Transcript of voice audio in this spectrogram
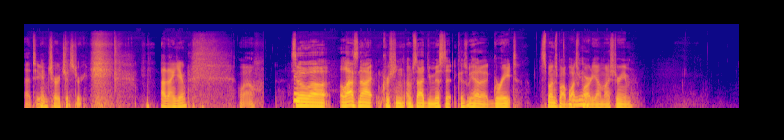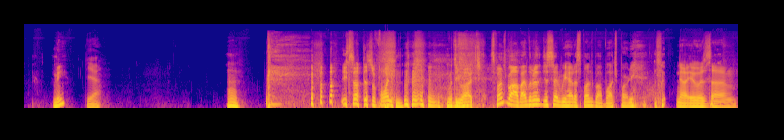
that too. in church history. uh, thank you. Wow. So uh last night, Christian, I'm sad you missed it because we had a great SpongeBob watch yeah. party on my stream. me. Yeah. Oh, He's so disappointed. what'd you watch? SpongeBob. I literally just said we had a SpongeBob watch party. no, it was um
